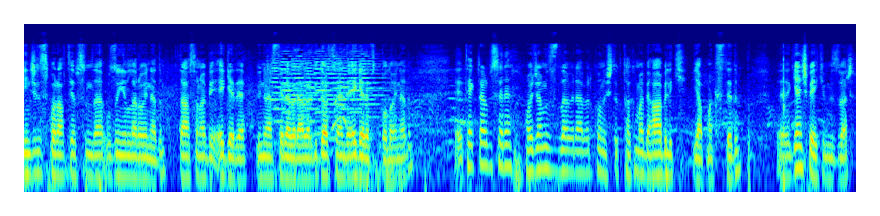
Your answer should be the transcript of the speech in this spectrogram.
İncili Spor altyapısında uzun yıllar oynadım. Daha sonra bir Ege'de, üniversiteyle beraber bir 4 sene de Ege'de futbol oynadım. Ee, tekrar bu sene hocamızla beraber konuştuk. Takıma bir abilik yapmak istedim. Ee, genç bir ekibimiz var.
